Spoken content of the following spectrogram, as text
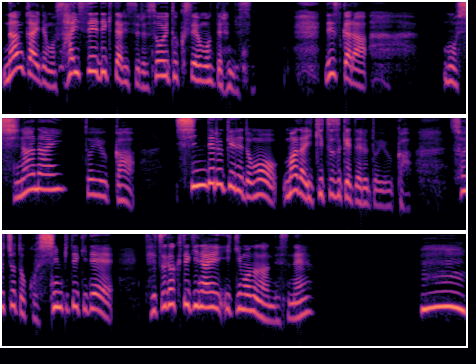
何回でも再生できたりするそういう特性を持ってるんです。ですからもう死なないというか死んでるけれどもまだ生き続けてるというかそういうちょっとこう神秘的で哲学的な生き物なんですね。うん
